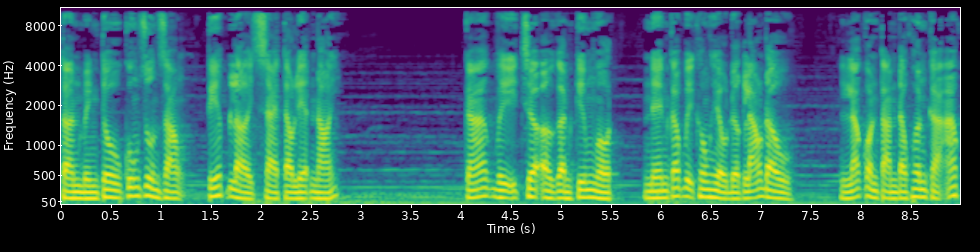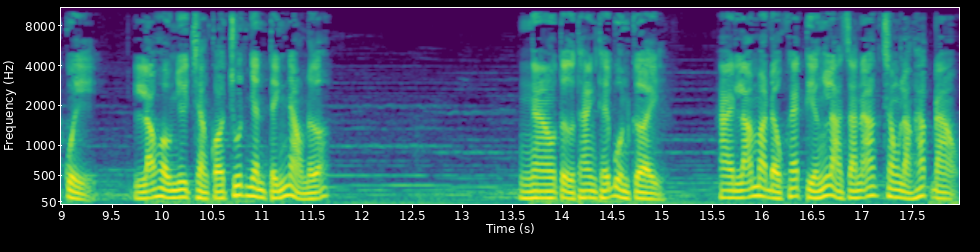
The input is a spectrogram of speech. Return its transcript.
Tần Bình Tu cũng run giọng Tiếp lời xài tàu liệt nói. Các vị chưa ở gần kim ngột, Nên các vị không hiểu được lão đâu. Lão còn tàn độc hơn cả ác quỷ. Lão hầu như chẳng có chút nhân tính nào nữa. Ngao tử thanh thấy buồn cười Hai lão mà đầu khét tiếng là gian ác trong làng hắc đạo.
